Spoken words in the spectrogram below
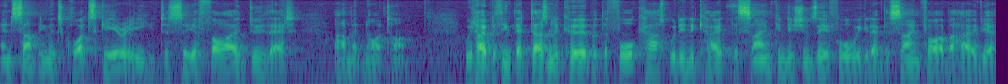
and something that's quite scary to see a fire do that um, at night time. We'd hope to think that doesn't occur, but the forecast would indicate the same conditions, therefore we could have the same fire behaviour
